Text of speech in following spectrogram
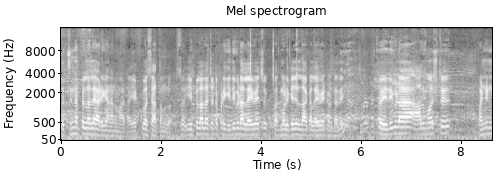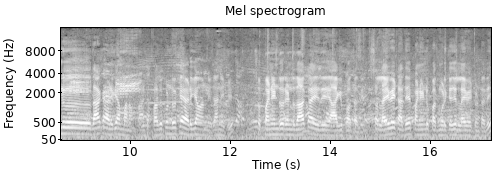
సో చిన్న పిల్లలే అడిగాను అనమాట ఎక్కువ శాతంలో. సో ఈ పిల్లలు వచ్చేటప్పటికి ఇది కూడా లైవ్ వెయిట్ పదమూడు కేజీల దాకా లైవ్ వెయిట్ ఉంటుంది. సో ఇది కూడా ఆల్మోస్ట్ పన్నెండు దాకా అడిగాం మనం. అంటే పదకొండుకే అడిగాం నిజానికి. సో పన్నెండు రెండు దాకా ఇది ఆగిపోతుంది. సో లైవ్ వెయిట్ అదే పన్నెండు పదమూడు కేజీలు లైవ్ వెయిట్ ఉంటుంది.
